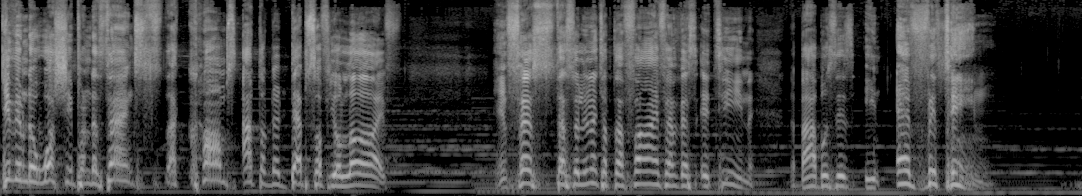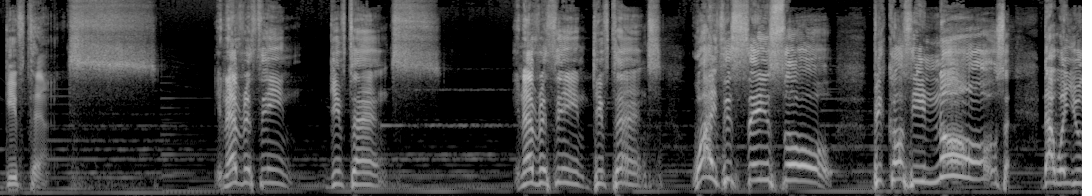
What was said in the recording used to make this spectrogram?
Give Him the worship and the thanks that comes out of the depths of your life. In First Thessalonians chapter 5 and verse 18, the Bible says, In everything, give thanks. In everything, give thanks. In everything, give thanks. Why is he saying so? Because he knows that when you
